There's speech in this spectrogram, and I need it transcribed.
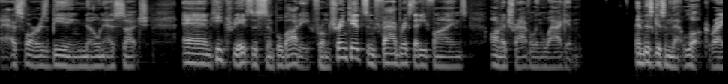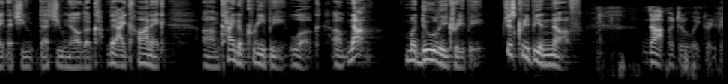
as far as being known as such. And he creates this simple body from trinkets and fabrics that he finds on a traveling wagon. And this gives him that look, right? That you that you know the the iconic, um, kind of creepy look. Um, not Maduli creepy, just creepy enough. not Maduli creepy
